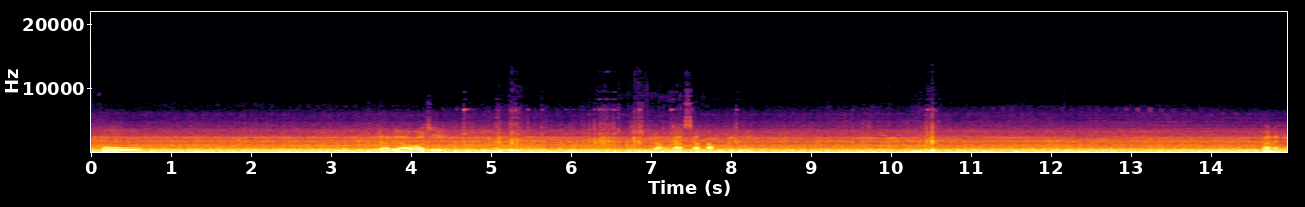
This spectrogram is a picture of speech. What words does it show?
aku dari awal sih sudah merasa kamu ini gimana ya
